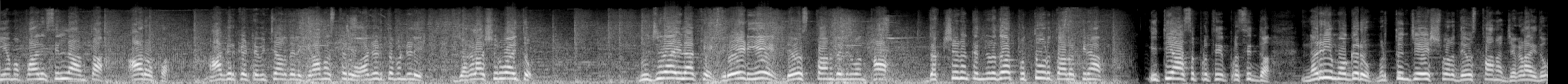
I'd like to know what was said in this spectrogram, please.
ನಿಯಮ ಪಾಲಿಸಿಲ್ಲ ಅಂತ ಆರೋಪ. ನಾಗರಕಟ್ಟೆ ವಿಚಾರದಲ್ಲಿ ಗ್ರಾಮಸ್ಥರು ಆಡಳಿತ ಮಂಡಳಿ ಜಗಳ ಶುರುವಾಯಿತು. ಮುಜರಾ ಇಲಾಖೆ ಗ್ರೇಡ್ ಎ ದೇವಸ್ಥಾನದಲ್ಲಿರುವಂತಹ ದಕ್ಷಿಣ ಕನ್ನಡದ ಪುತ್ತೂರು ತಾಲೂಕಿನ ಇತಿಹಾಸ ಪ್ರತಿ ಪ್ರಸಿದ್ಧ ನರಿಮೊಗರು ಮೃತ್ಯುಂಜಯೇಶ್ವರ ದೇವಸ್ಥಾನ ಜಗಳ ಇದು.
